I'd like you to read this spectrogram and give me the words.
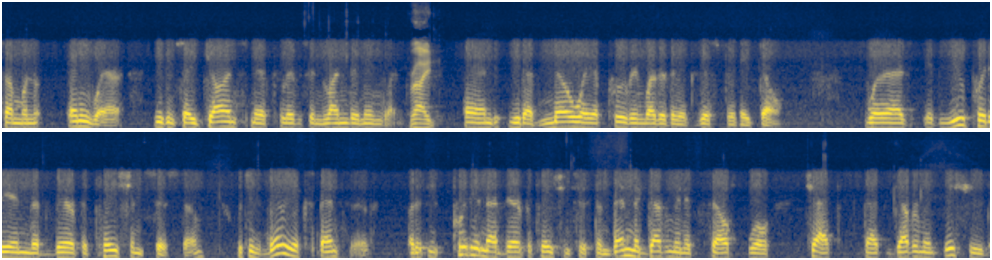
someone anywhere. You can say John Smith lives in London, England. Right. And you'd have no way of proving whether they exist or they don't. Whereas if you put in the verification system, which is very expensive, but if you put in that verification system, then the government itself will check that government issued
